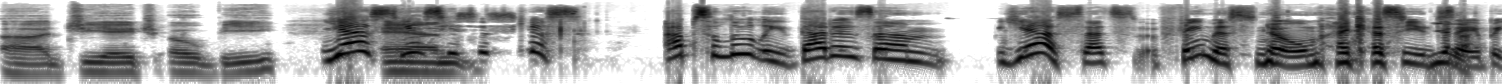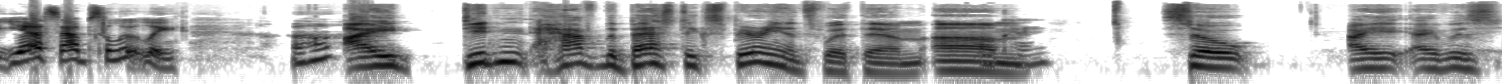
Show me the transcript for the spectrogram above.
uh, G H O B. Yes, yes, yes, yes, yes, absolutely. That is, um, yes, that's a famous gnome, I guess you'd yeah. say. But yes, absolutely. Uh-huh. I didn't have the best experience with him. Um, okay. So I, I was,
